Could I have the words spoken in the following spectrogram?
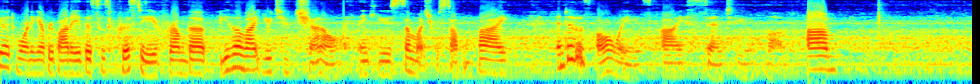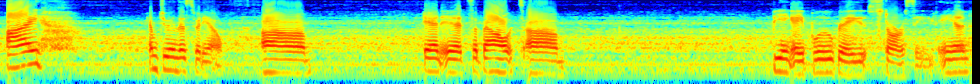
Good morning, everybody. This is Christy from the Be the Light YouTube channel. Thank you so much for stopping by. And as always, I send you love. Um, I am doing this video, um, and it's about um, being a blue ray starseed. And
